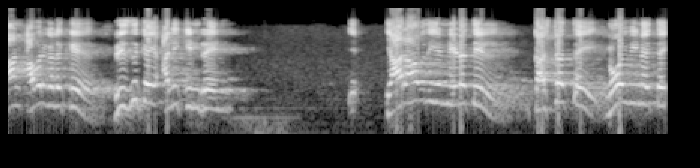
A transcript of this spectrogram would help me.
நான் அவர்களுக்கு ரிசுக்கை அளிக்கின்றேன். யாராவது என்னிடத்தில் கஷ்டத்தை நோய்வினத்தை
